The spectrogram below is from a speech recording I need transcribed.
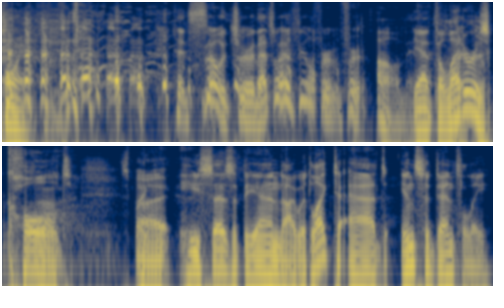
point. That's so true. That's what I feel for. for oh, man. Yeah, the letter is cold. Spiky. Uh, he says at the end, I would like to add, incidentally,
